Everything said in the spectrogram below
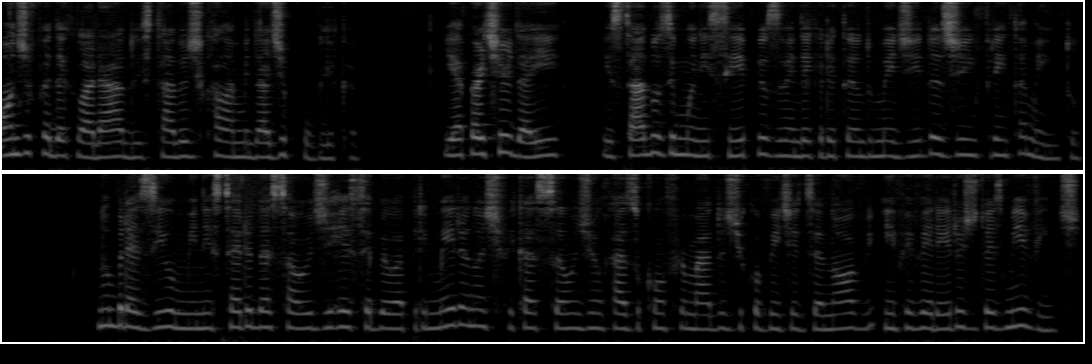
onde foi declarado estado de calamidade pública. E a partir daí, estados e municípios vêm decretando medidas de enfrentamento. No Brasil, o Ministério da Saúde recebeu a primeira notificação de um caso confirmado de Covid-19 em fevereiro de 2020.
